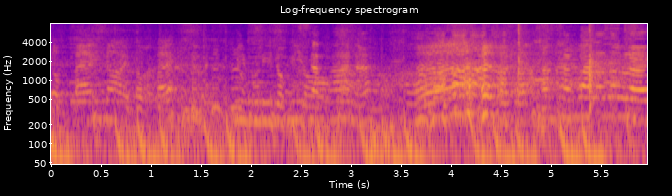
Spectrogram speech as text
ตบแป้งหน่อยตบแป้งมีบุรีนกมีซักผ้านะซักผ้าแล้วต้องเลย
